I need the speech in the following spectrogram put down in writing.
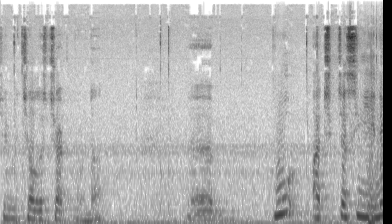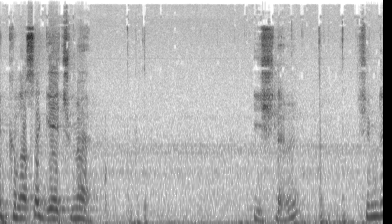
Şimdi çalışacak buradan. Ee, bu açıkçası yeni klasa geçme işlemi. Şimdi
